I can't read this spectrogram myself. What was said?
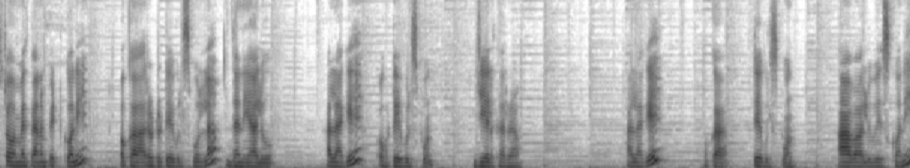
స్టవ్ మీద పెనం పెట్టుకొని ఒక రెండు టేబుల్ స్పూన్ల ధనియాలు అలాగే ఒక టేబుల్ స్పూన్ జీలకర్ర అలాగే ఒక టేబుల్ స్పూన్ ఆవాలు వేసుకొని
